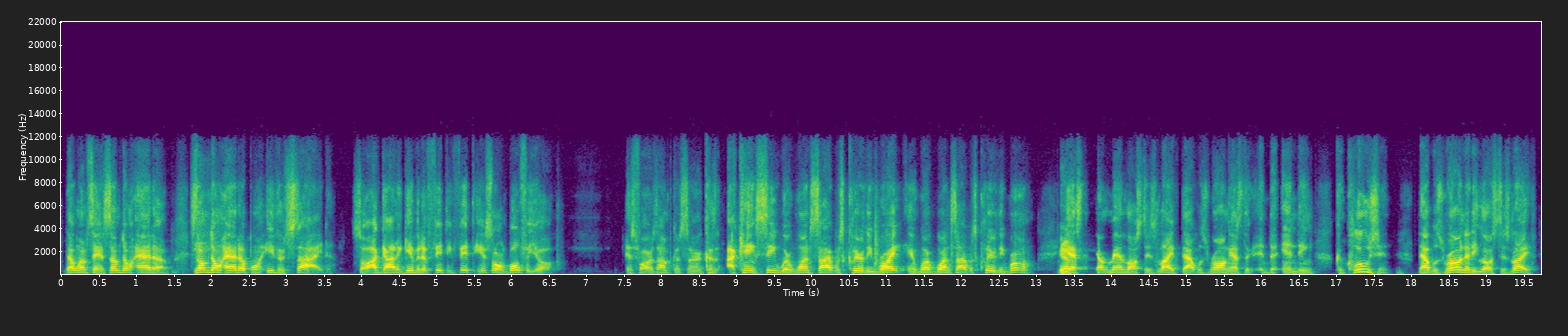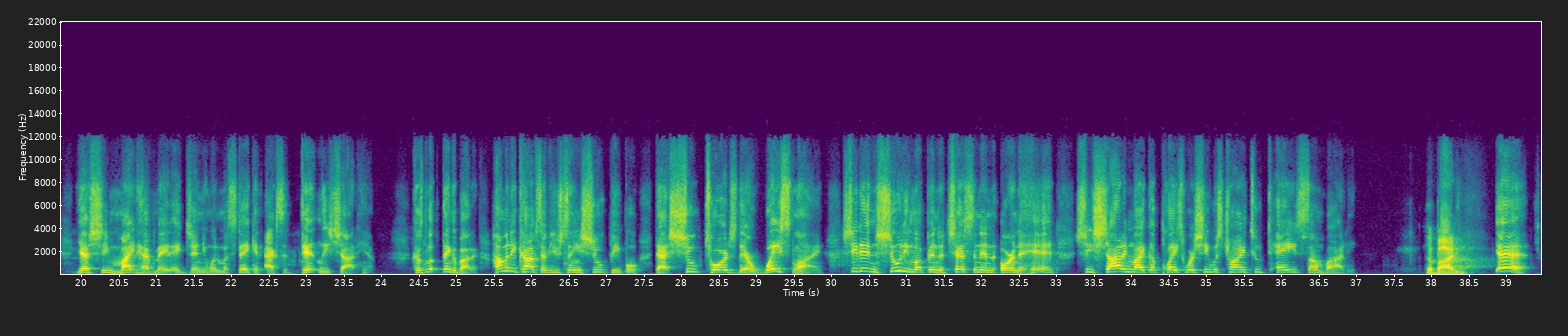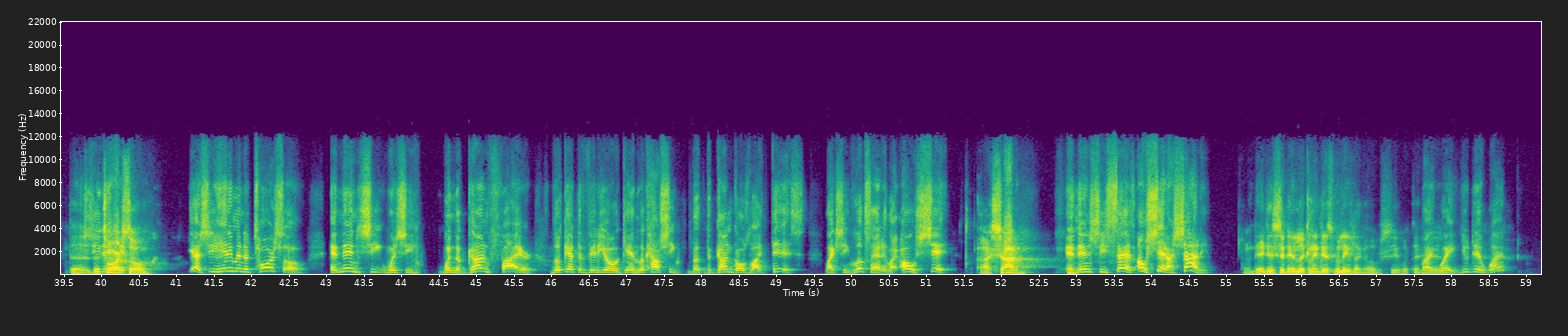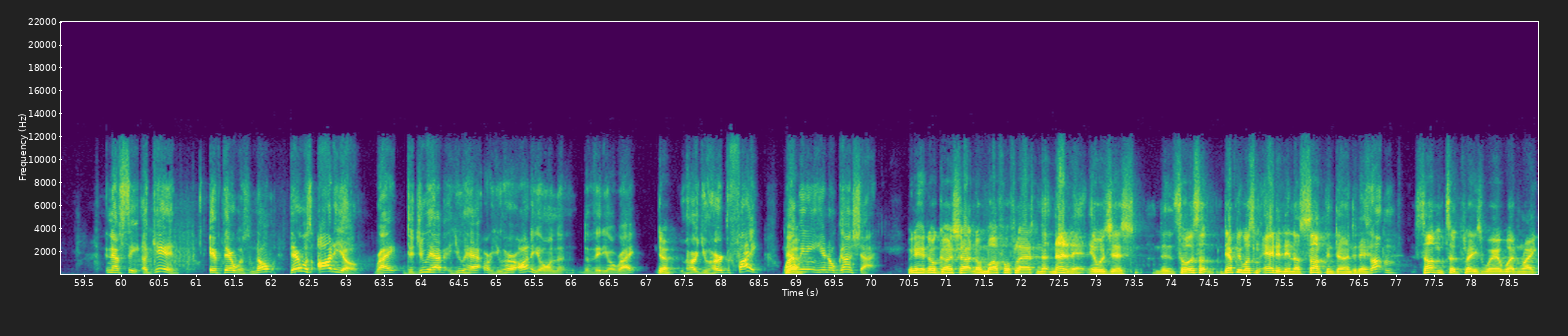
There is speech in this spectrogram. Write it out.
That's what I'm saying. Some don't add up. Some don't add up on either side. So I gotta give it a 50-50. It's on both of y'all, as far as I'm concerned, because I can't see where one side was clearly right and where one side was clearly wrong. Yep. Yes, the young man lost his life. That was wrong as the the ending conclusion. That was wrong that he lost his life. Yes, she might have made a genuine mistake and accidentally shot him. Because look, think about it. How many cops have you seen shoot people that shoot towards their waistline? She didn't shoot him up in the chest and in or in the head. She shot him like a place where she was trying to tase somebody. The body. Yeah. The, the torso. Yeah, she hit him in the torso. And then she, when she, when the gun fired, look at the video again. Look how she, the, the gun goes like this. Like she looks at it like, oh shit. I shot him. And then she says, oh shit, I shot him. And they just sitting there looking in disbelief, like, oh shit, what the like, hell? wait, you did what? Now, see, again, if there was no, there was audio, right? Did you have you had or you heard audio on the, the video, right? Yeah. You heard you heard the fight. Why yeah. we didn't hear no gunshot? We didn't hear no gunshot, no muzzle flash, none of that. It was just so it's a definitely was some editing or something done to that. Something. something took place where it wasn't right.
